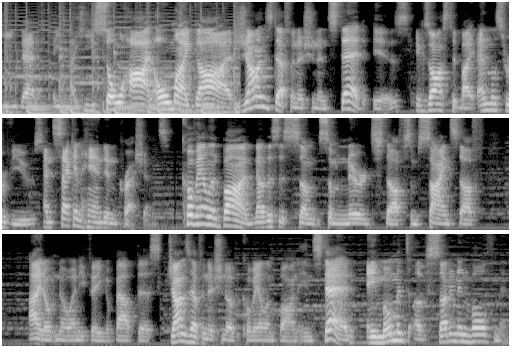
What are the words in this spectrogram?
he that he's so hot. Oh my god. Jean's definition instead is exhausted by endless reviews and secondhand impressions. Covalent bond. Now this is some some nerd stuff, some science stuff. I don't know anything about this. John's definition of covalent bond instead, a moment of sudden involvement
